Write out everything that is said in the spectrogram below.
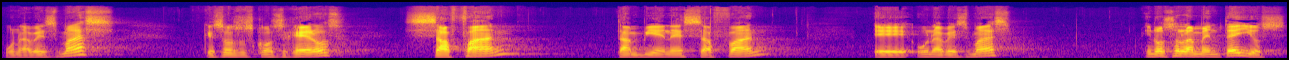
una vez más, que son sus consejeros, Safán, también es Safán, eh, una vez más, y no solamente ellos,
